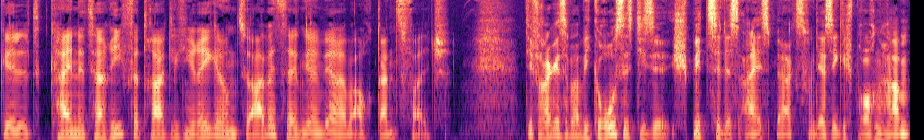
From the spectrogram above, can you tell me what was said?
gilt, keine tarifvertraglichen Regelungen zu Arbeitszeiten gelten, wäre aber auch ganz falsch. Die Frage ist aber, wie groß ist diese Spitze des Eisbergs, von der Sie gesprochen haben?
